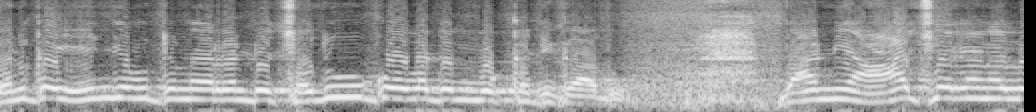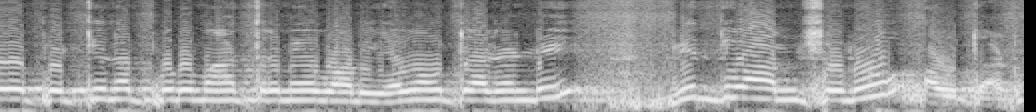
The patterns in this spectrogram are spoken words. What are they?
కనుక ఏం చెబుతున్నారంటే చదువుకోవటం ఒక్కటి కాదు. దాన్ని ఆచరణలో పెట్టినప్పుడు మాత్రమే వాడు ఏమవుతాడండి? విద్వాంసుడు అవుతాడు.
